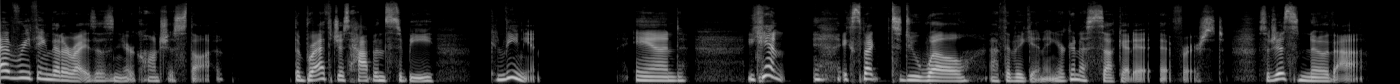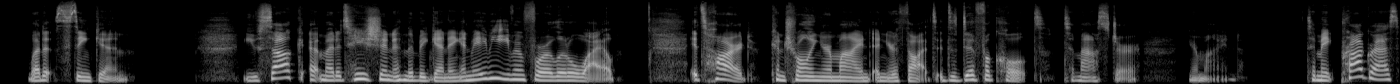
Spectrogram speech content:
everything that arises in your conscious thought. The breath just happens to be convenient. And you can't expect to do well at the beginning. You're going to suck at it at first. So just know that. Let it sink in. You suck at meditation in the beginning and maybe even for a little while. It's hard controlling your mind and your thoughts. It's difficult to master your mind. To make progress,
